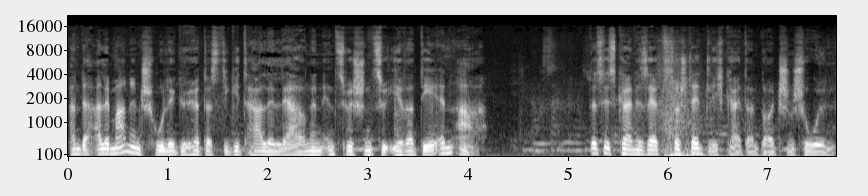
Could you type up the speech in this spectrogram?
An der Alemannenschule gehört das digitale Lernen inzwischen zu ihrer DNA. Das ist keine Selbstverständlichkeit an deutschen Schulen.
